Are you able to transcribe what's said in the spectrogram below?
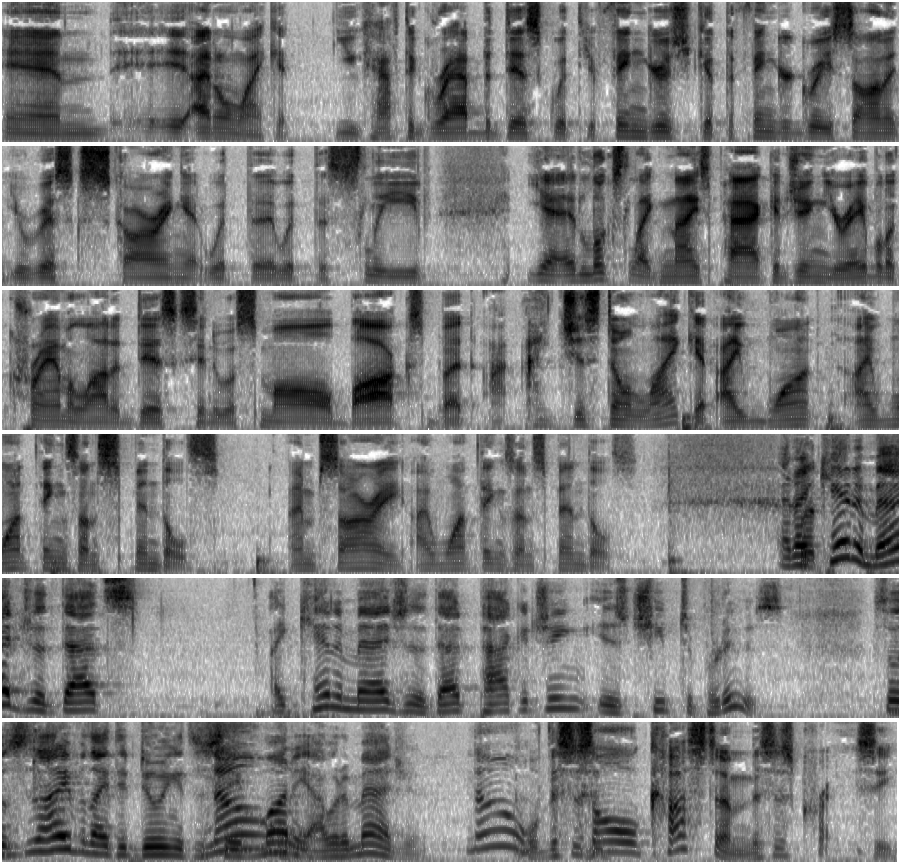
and it, I don't like it. You have to grab the disc with your fingers. You get the finger grease on it. You risk scarring it with the with the sleeve. Yeah, it looks like nice packaging. You're able to cram a lot of discs into a small box, but I, I just don't like it. I want I want things on spindles. I'm sorry, I want things on spindles. and I can't imagine that that's. I can't imagine that that packaging is cheap to produce. So it's not even like they're doing it to No. save money. I would imagine. No, this is all custom. This is crazy.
